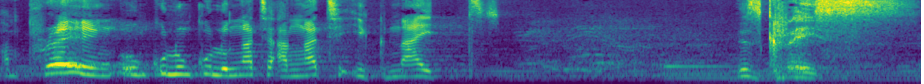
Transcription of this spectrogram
I'm praying, unkulunkulu ngati angati ignite this grace.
